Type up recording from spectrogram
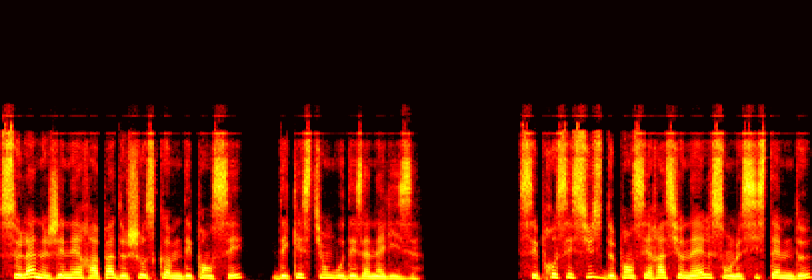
Cela ne générera pas de choses comme des pensées, des questions ou des analyses. Ces processus de pensée rationnelle sont le système 2,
